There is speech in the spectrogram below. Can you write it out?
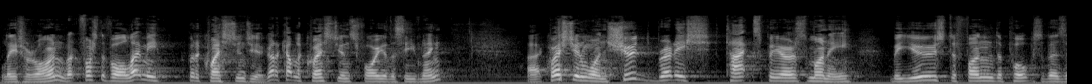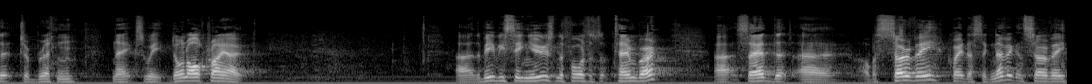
later on. But first of all, let me put a question to you. I've got a couple of questions for you this evening. Uh, question one Should British taxpayers' money be used to fund the Pope's visit to Britain next week? Don't all cry out. Uh, the BBC News on the 4th of September uh, said that uh, of a survey, quite a significant survey,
